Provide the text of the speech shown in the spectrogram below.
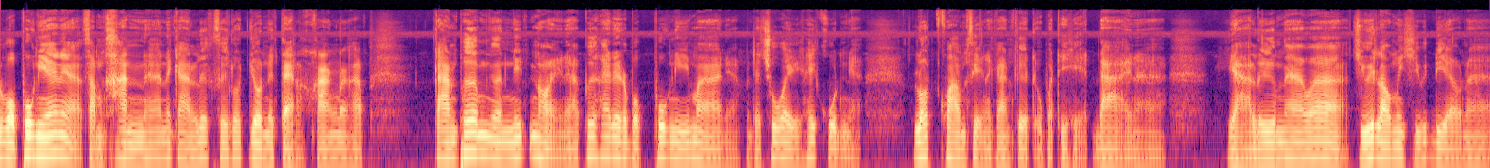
ระบบพวกนี้เนี่ยสำคัญนะในการเลือกซื้อรถยนต์ในแต่ละครั้งนะครับ การเพิ่มเงินนิดหน่อยนะเพื่อให้ได้ระบบพวกนี้มาเนี่ยมันจะช่วยให้คุณเนี่ยลดความเสี่ยงในการเกิดอุบัติเหตุได้นะฮะอย่าลืมนะว่าชีวิตเรามีชีวิตเดียวนะฮะ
